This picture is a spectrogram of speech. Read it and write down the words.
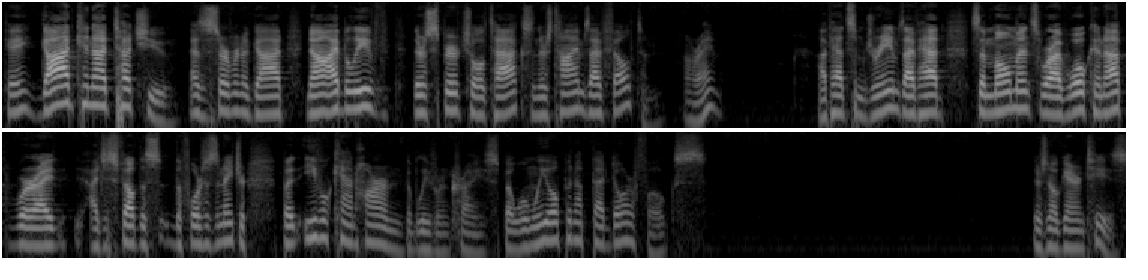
Okay? God cannot touch you as a servant of God. Now, I believe there's spiritual attacks, and there's times I've felt them. All right? I've had some dreams. I've had some moments where I've woken up where I, I just felt this, the forces of nature. But evil can't harm the believer in Christ. But when we open up that door, folks, there's no guarantees.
